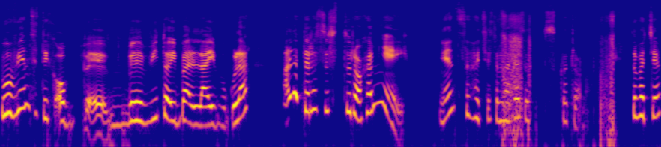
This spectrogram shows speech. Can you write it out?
było więcej tych oby, by Vito i Bella i w ogóle, ale teraz jest trochę mniej. Więc słuchajcie, jestem mega zaskoczona. Zobaczcie,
